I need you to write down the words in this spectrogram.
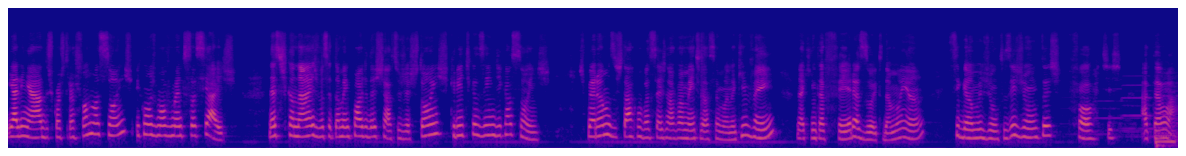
e alinhados com as transformações e com os movimentos sociais. Nesses canais você também pode deixar sugestões, críticas e indicações. Esperamos estar com vocês novamente na semana que vem, na quinta-feira, às 8 da manhã. Sigamos juntos e juntas, fortes. Até lá!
